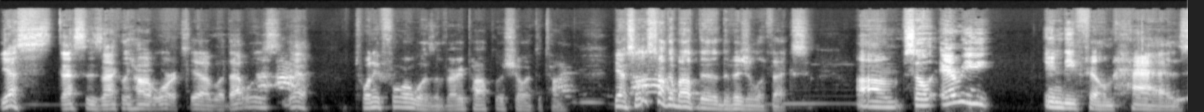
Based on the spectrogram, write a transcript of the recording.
Yes, that's exactly how it works. Yeah, but that was yeah. 24 was a very popular show at the time. Yeah, so let's talk about the the visual effects. Um, so every Indy film has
